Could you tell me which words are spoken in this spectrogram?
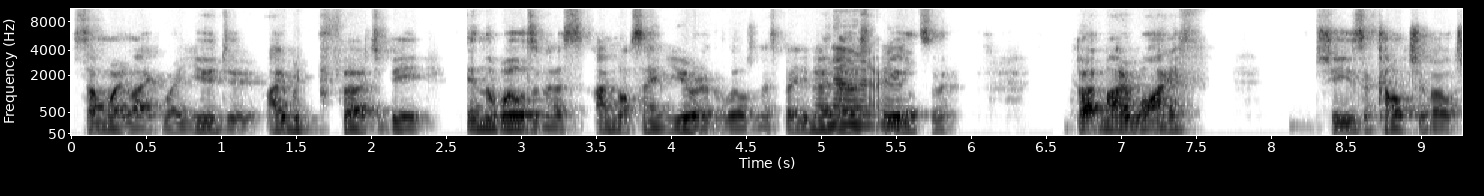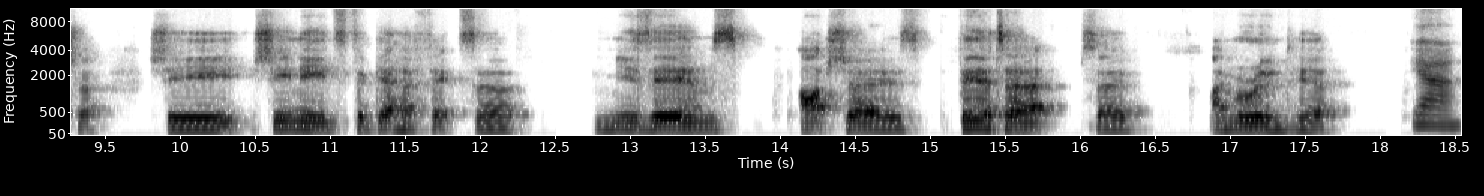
somewhere like where you do. I would prefer to be in the wilderness. I'm not saying you're in the wilderness, but you know, No, those not really. fields. But my wife, she's a culture vulture. She she needs to get her fix of museums, art shows, theatre. So I'm marooned here. Yeah.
